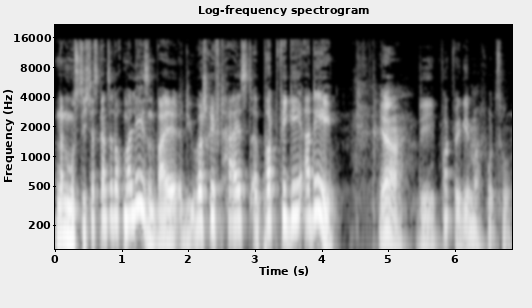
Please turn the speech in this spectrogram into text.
Und dann musste ich das Ganze doch mal lesen, weil die Überschrift heißt äh, PodWG AD. Ja, die Pott-WG macht wohl zu.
